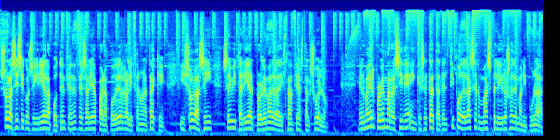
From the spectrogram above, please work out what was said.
Solo así se conseguiría la potencia necesaria para poder realizar un ataque, y solo así se evitaría el problema de la distancia hasta el suelo. El mayor problema reside en que se trata del tipo de láser más peligroso de manipular.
